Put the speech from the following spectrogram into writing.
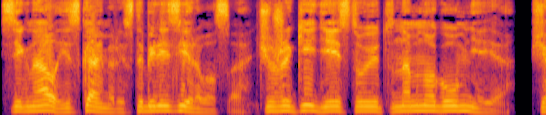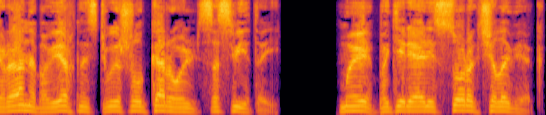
Сигнал из камеры стабилизировался. Чужаки действуют намного умнее. Вчера на поверхность вышел король со свитой. Мы потеряли 40 человек.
